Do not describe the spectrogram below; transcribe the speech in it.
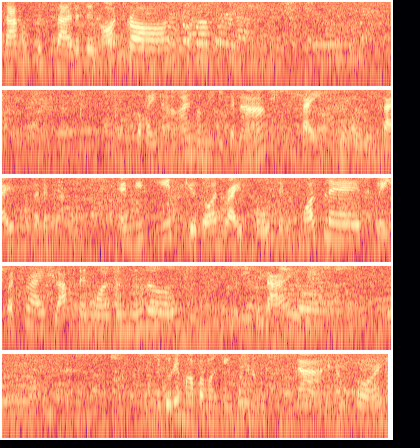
Tacos tostadas and otros. So, kailangan mamili ka ng type yung type mo talaga. And this is gyudon rice bowls in small plates, clay pot rice, lax and wonton noodles. Dito tayo. Siguro yung mga pamangkin ko, yun ang gusto nila. And of course,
